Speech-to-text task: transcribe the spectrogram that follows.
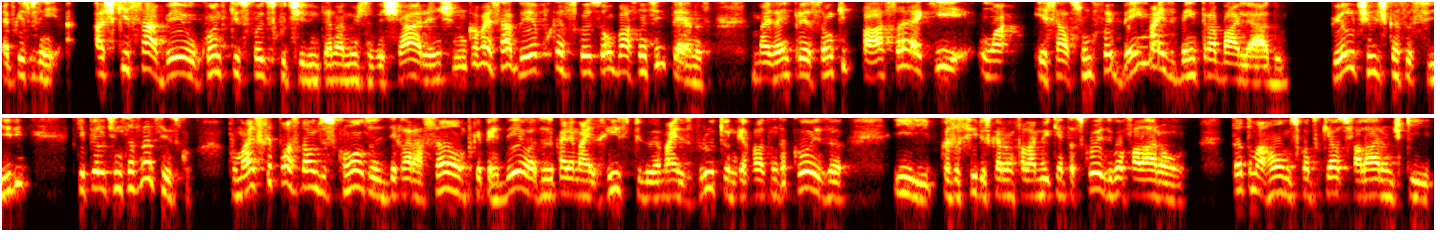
é porque, tipo assim, acho que saber o quanto que isso foi discutido internamente no vestiário, a gente nunca vai saber, porque essas coisas são bastante internas. Mas a impressão que passa é que uma, esse assunto foi bem mais bem trabalhado pelo time de Kansas City que pelo time de São Francisco por mais que você possa dar um desconto de declaração, porque perdeu, às vezes o cara é mais ríspido, é mais bruto, não quer falar tanta coisa, e com essa série os caras vão falar 1.500 coisas, igual falaram, tanto Mahomes quanto Kelsey falaram de que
